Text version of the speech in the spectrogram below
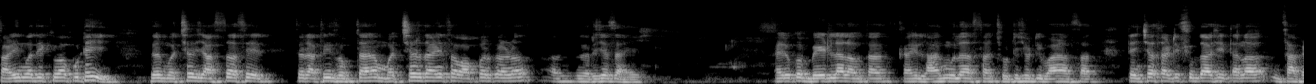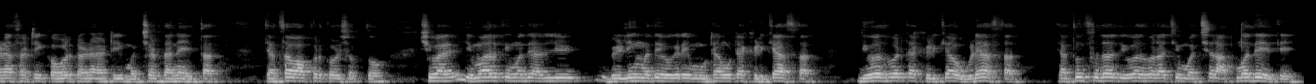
चाळीमध्ये किंवा कुठेही जर मच्छर जास्त असेल तर रात्री झोपताना मच्छरदाणीचा वापर करणं गरजेचं आहे. काही लोक बेडला लावतात काही लहान मुलं असतात छोटी छोटी बाळ असतात. त्यांच्यासाठी सुद्धा अशी त्यांना झाकण्यासाठी कवर करण्यासाठी मच्छरदाण्या येतात. त्याचा वापर करू शकतो. शिवाय इमारतीमध्ये हल्ली बिल्डिंगमध्ये वगैरे मोठ्या मोठ्या खिडक्या असतात. दिवसभर त्या खिडक्या उघड्या असतात. त्यातून सुद्धा दिवसभराची मच्छर आतमध्ये येते.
